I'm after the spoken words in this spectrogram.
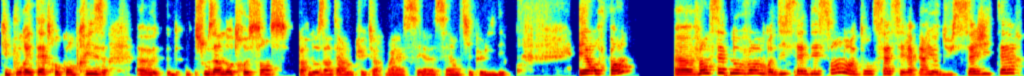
qui pourrait être comprise euh, sous un autre sens par nos interlocuteurs. Voilà, c'est un petit peu l'idée. Et enfin, 27 euh, novembre, 17 décembre, donc ça c'est la période du Sagittaire.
